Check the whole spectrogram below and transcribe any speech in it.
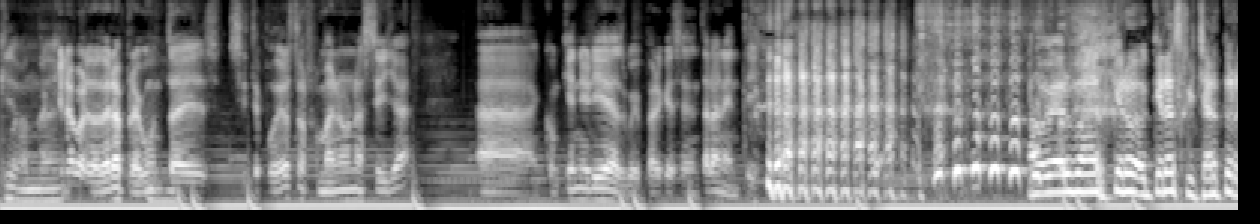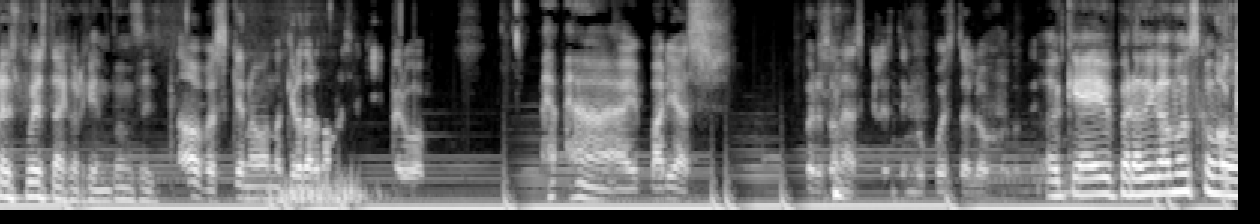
¿Qué onda? Aquí la verdadera pregunta es, si te pudieras transformar en una silla, ah, ¿con quién irías, güey, para que se sentaran en ti? A ver, vas, quiero, quiero escuchar tu respuesta, Jorge, entonces. No, pues es que no, no quiero dar nombres aquí, pero hay varias personas que les tengo puesto el ojo. donde- Ok, pero digamos como Ok.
